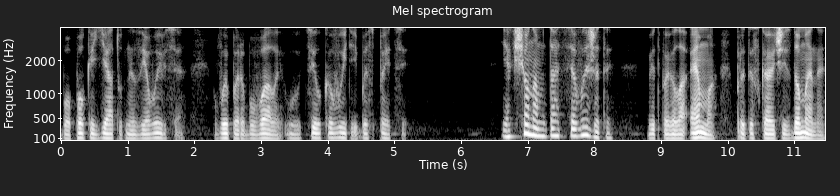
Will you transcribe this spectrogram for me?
Бо поки я тут не з'явився, ви перебували у цілковитій безпеці. Якщо нам вдасться вижити, відповіла Емма, притискаючись до мене,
